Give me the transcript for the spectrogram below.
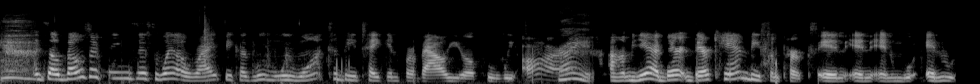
And so those are things as well, right? Because we, we want to be taken for value of who we are. Right. Um, yeah, there there can be some perks in in in in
